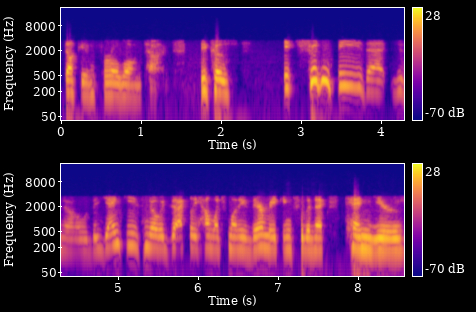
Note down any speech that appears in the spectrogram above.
stuck in for a long time because it shouldn't be that, you know, the Yankees know exactly how much money they're making for the next 10 years,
